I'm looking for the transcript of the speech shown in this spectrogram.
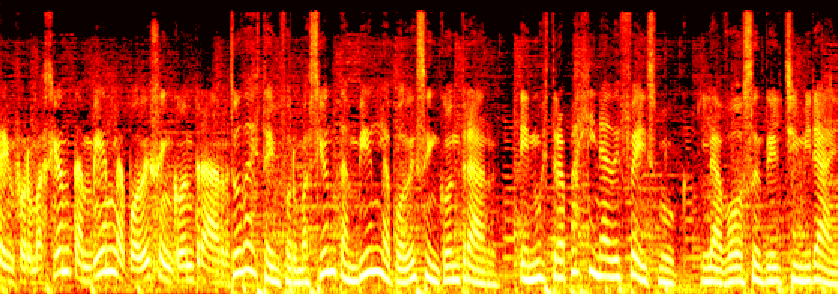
esta información también la podés encontrar. Toda esta información también la podés encontrar en nuestra página de Facebook, La Voz del Chimiray.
